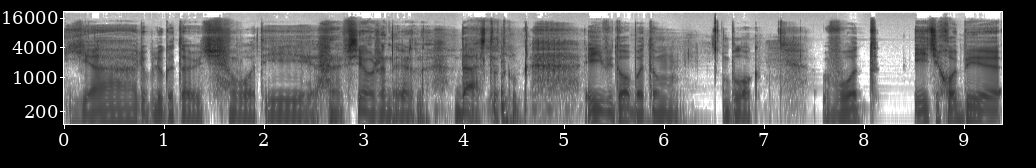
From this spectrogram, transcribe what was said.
я люблю готовить, вот, и все уже, наверное, да, Студкук, и веду об этом блог. Вот, эти хобби,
